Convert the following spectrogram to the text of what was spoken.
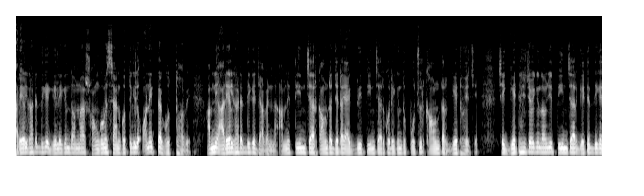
আরিয়েল ঘাটের দিকে গেলে কিন্তু আপনার সঙ্গমে স্নান করতে গেলে অনেকটা ঘুরতে হবে। আপনি আরিয়েল ঘাটের দিকে যাবেন না। আপনি তিন চার কাউন্টার যেটা এক, দুই, তিন, চার করে কিন্তু প্রচুর কাউন্টার গেট হয়েছে। সেই গেট হিসেবে কিন্তু আপনি যদি তিন, চার গেটের দিকে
